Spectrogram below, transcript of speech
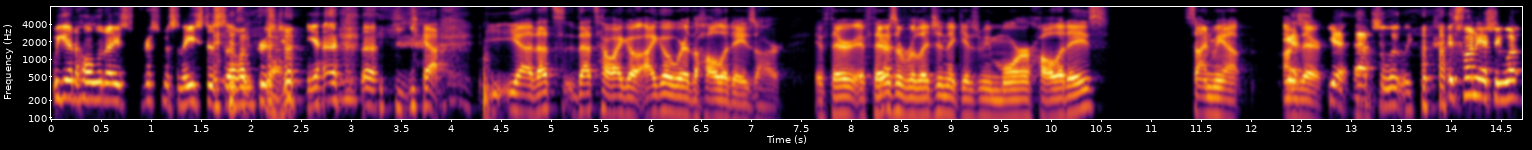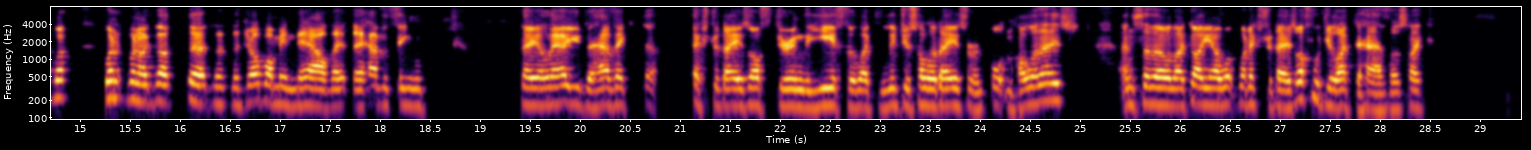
we get holidays, Christmas and Easter, so I'm Christian. yeah. So, yeah, yeah. That's that's how I go. I go where the holidays are. If there if there's a religion that gives me more holidays, sign me up. I'm yes, there. Yeah, absolutely. it's funny actually. When when when I got the, the, the job I'm in now, they, they have a thing. They allow you to have extra, extra days off during the year for like religious holidays or important holidays. And so they were like, "Oh, you know, what, what extra days off would you like to have?" I was like,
